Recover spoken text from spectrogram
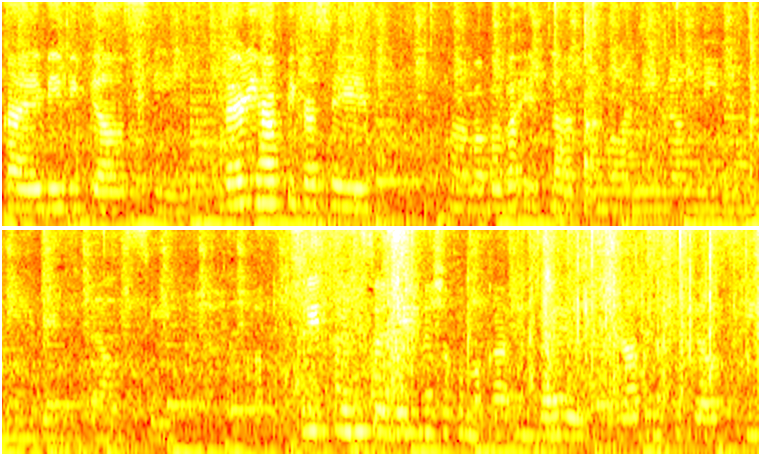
kay Baby Kelsey. Very happy kasi uh, mababait lahat ng mga ninang-ninong three times a day na siya kumakain guys. Grabe na si Kelsey.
